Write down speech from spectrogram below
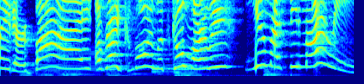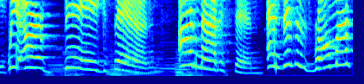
later. Bye. All right, come on, let's go, Marley. You must be Marley. We are big fans. I'm Madison. And this is Romas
